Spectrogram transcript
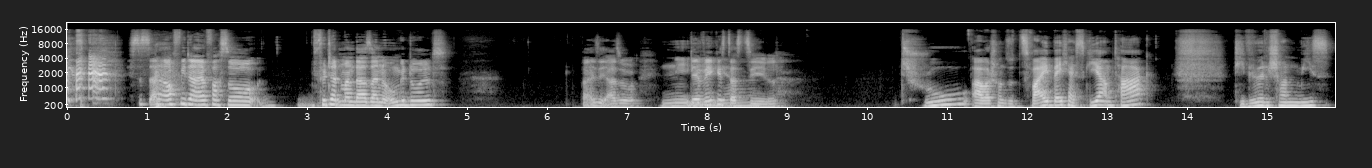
Ist es dann auch wieder einfach so, füttert man da seine Ungeduld? Weiß ich, also Nee, der Weg ist ja. das Ziel. True, aber schon so zwei Becher Skier am Tag, die würden schon mies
